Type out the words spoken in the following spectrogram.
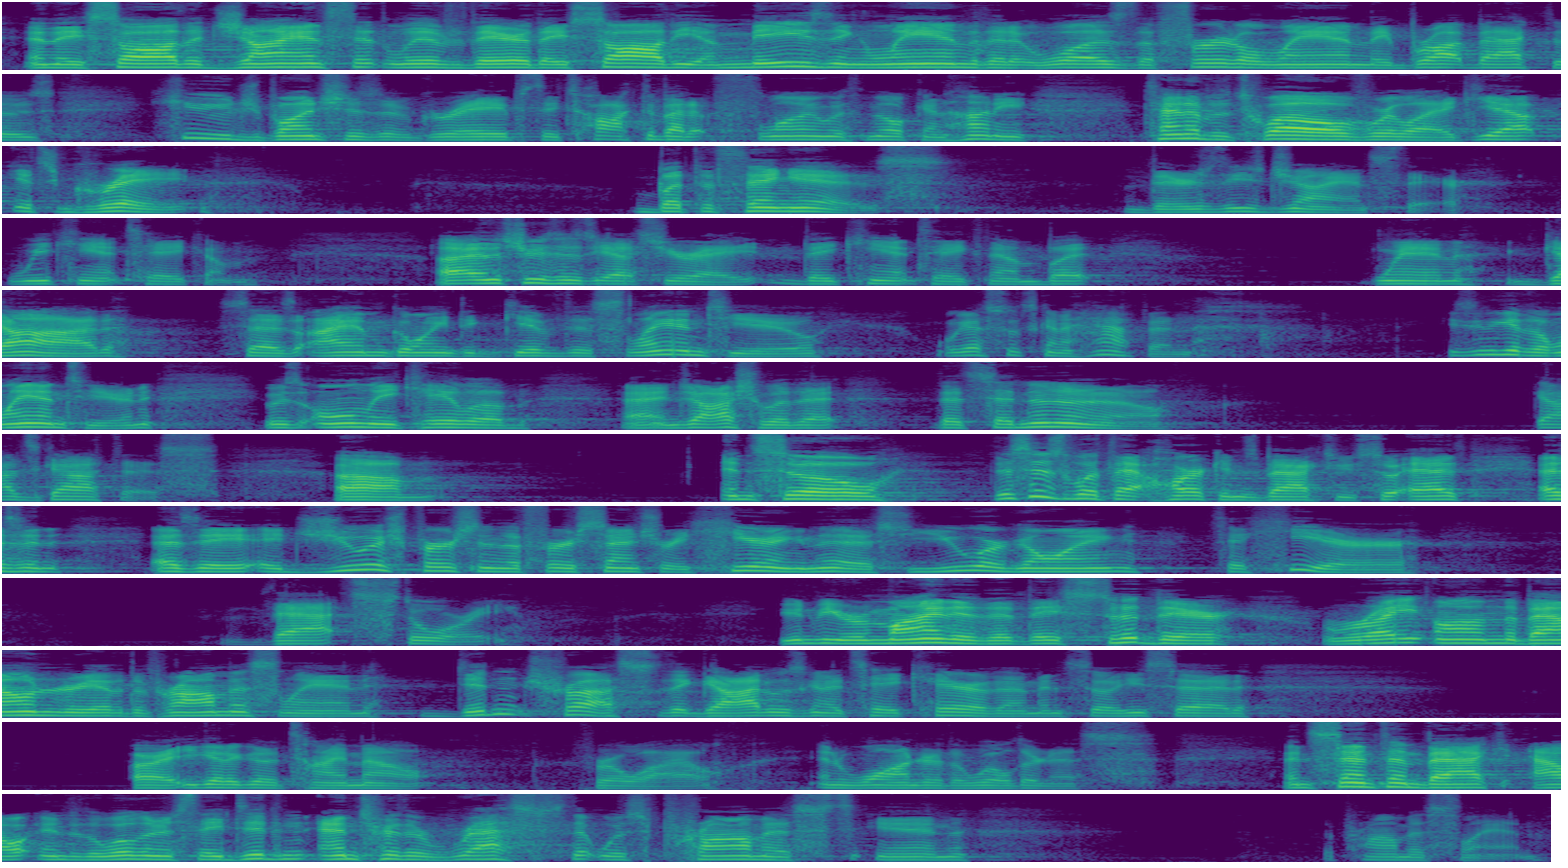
and they saw the giants that lived there, they saw the amazing land that it was, the fertile land, they brought back those huge bunches of grapes. They talked about it flowing with milk and honey. 10 of the 12 were like, yep, yeah, it's great. But the thing is, there's these giants there. We can't take them. Uh, and the truth is, yes, you're right. They can't take them. But when God says, I am going to give this land to you, well, guess what's going to happen? He's going to give the land to you. And it was only Caleb and Joshua that, that said, no, no, no, no. God's got this. Um, and so this is what that harkens back to. So as, as, an, as a, a Jewish person in the first century hearing this, you are going to hear that story. You're going to be reminded that they stood there right on the boundary of the promised land, didn't trust that God was going to take care of them. And so he said, All right, you got to go to timeout for a while and wander the wilderness. And sent them back out into the wilderness. They didn't enter the rest that was promised in the promised land.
